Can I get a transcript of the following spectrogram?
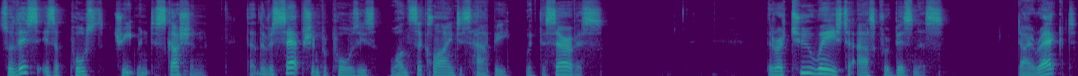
So this is a post-treatment discussion that the reception proposes once a client is happy with the service. There are two ways to ask for business, direct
